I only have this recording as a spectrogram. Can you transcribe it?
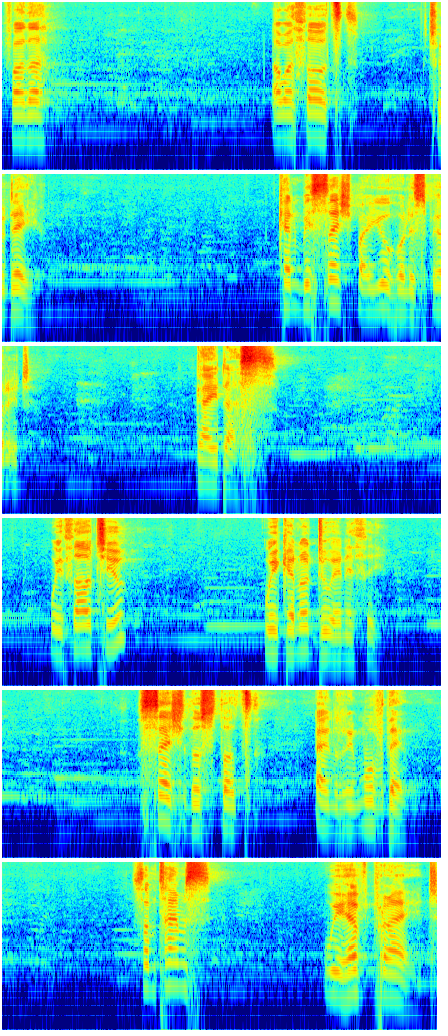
Father, our thoughts today can be searched by you, Holy Spirit. Guide us. Without you, we cannot do anything. Search those thoughts and remove them. Sometimes we have pride.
